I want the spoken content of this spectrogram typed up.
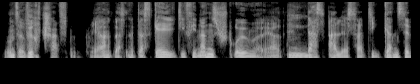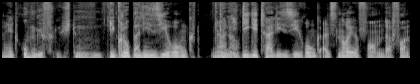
unsere Wirtschaften, ja, das, das Geld, die Finanzströme, ja, mhm. das alles hat die ganze Welt umgeflücht. Mhm. Die Globalisierung, ja, genau. die Digitalisierung als neue Form davon.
